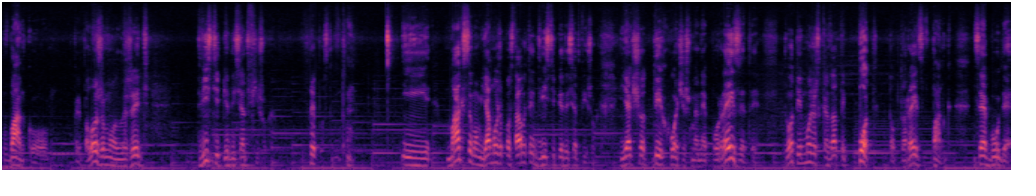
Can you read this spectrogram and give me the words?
в банку, предположимо, лежить 250 фішок. Припустимо. І максимум я можу поставити 250 фішок. Якщо ти хочеш мене порейзити, то ти можеш сказати пот, тобто рейз в банк. Це буде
